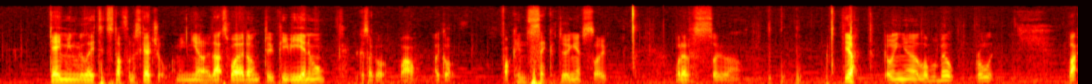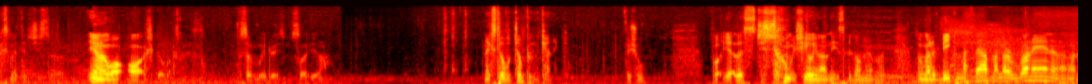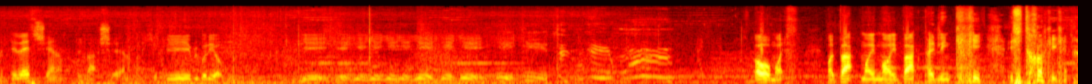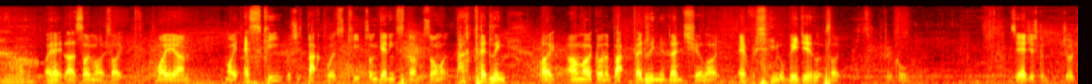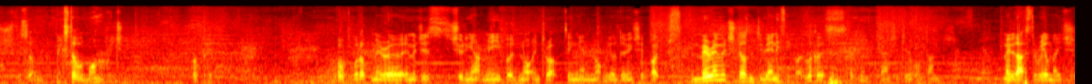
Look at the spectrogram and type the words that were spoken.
gaming related stuff on a schedule. I mean, you know, that's why I don't do PvE anymore because I got wow, I got fucking sick of doing it. So whatever. So, um, yeah, going uh, lumber mill probably. Blacksmith is just, uh, you know what? I'll actually go blacksmith for some weird reason. So yeah. next level jumping mechanic. For sure. But yeah, there's just so much healing that needs to be done here. So I'm gonna beacon myself, and I'm gonna run in, and I'm gonna do this shit, and I'm gonna do that shit, and I'm gonna heal everybody up. Oh my, my back, my my back pedaling key is stuck again. I hate that so much. Like my um my S key, which is backwards, keeps on getting stuck. So I'm like back backpedaling, like I'm like on a back backpedaling adventure, like every single BG it looks like. It's pretty cool. So yeah, just gonna judge for some next level mana regen. Up. Oh, what up mirror images shooting at me but not interrupting and not real doing shit. Like, the mirror image doesn't do anything. Like, look at this. Okay, it actually do a lot of damage. Maybe that's the real mage.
